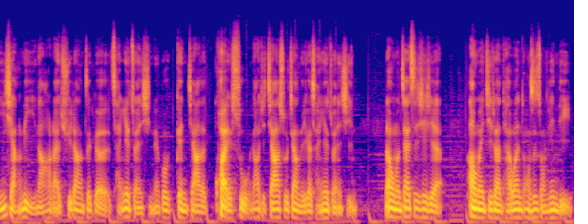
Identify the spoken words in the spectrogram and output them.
影响力，然后来去让这个产业转型能够更加的快速，然后去加速这样的一个产业转型。那我们再次谢谢澳美集团台湾董事总经理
